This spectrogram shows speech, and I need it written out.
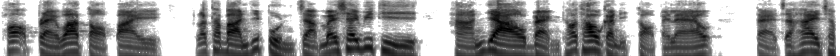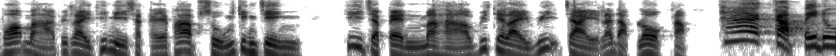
เพราะแปลว่าต่อไป รัฐบาลญี่ปุ่นจะไม่ใช่วิธีหารยาวแบ่งเท่า ๆ กันอีกต่อไปแล้ว แต่จะให้เฉพาะมหาวิทยาลัยที่มีศักยภาพสูงจริง ๆ ที่จะเป็นมหาวิทยาลัยวิจัยระดับโลกครับ ถ้ากลับไปดู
